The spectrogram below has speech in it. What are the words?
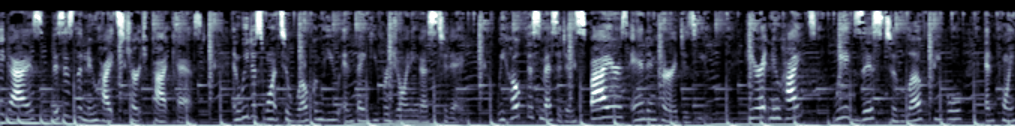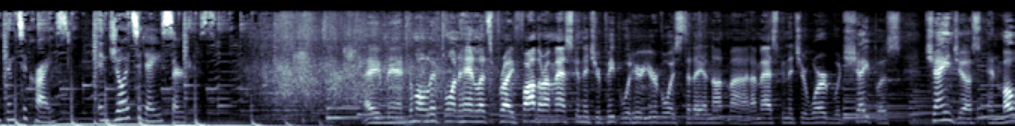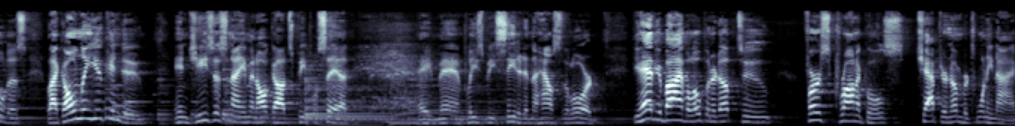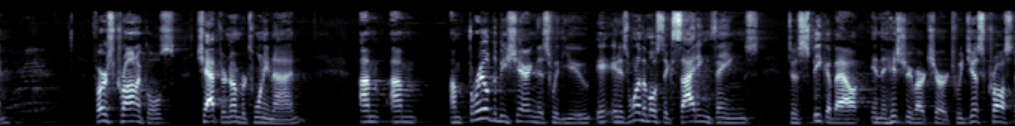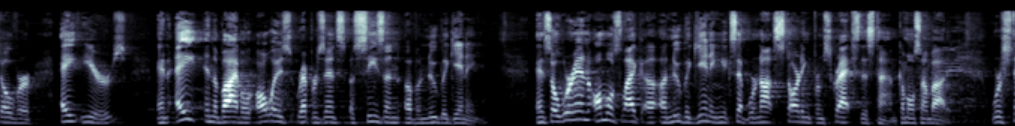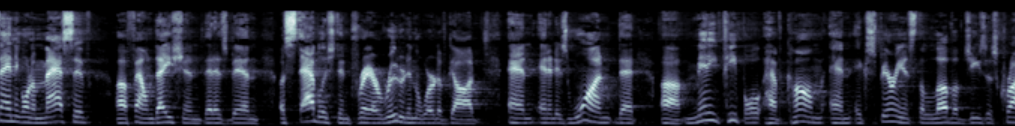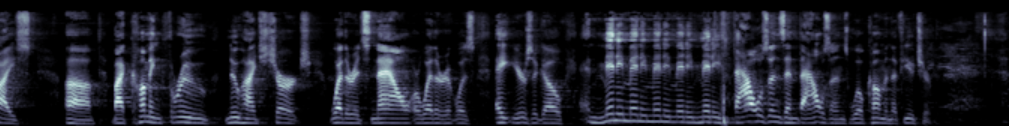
Hey guys, this is the New Heights Church podcast, and we just want to welcome you and thank you for joining us today. We hope this message inspires and encourages you. Here at New Heights, we exist to love people and point them to Christ. Enjoy today's service. Amen. Come on, lift one hand. Let's pray. Father, I'm asking that your people would hear your voice today and not mine. I'm asking that your word would shape us, change us, and mold us like only you can do. In Jesus' name, and all God's people said, Amen. Amen. Please be seated in the house of the Lord. If you have your Bible, open it up to First Chronicles chapter number 29. First Chronicles chapter number 29. I'm, I'm I'm thrilled to be sharing this with you. It, it is one of the most exciting things to speak about in the history of our church. We just crossed over eight years, and eight in the Bible always represents a season of a new beginning. And so we're in almost like a, a new beginning, except we're not starting from scratch this time. Come on, somebody. We're standing on a massive uh, foundation that has been established in prayer, rooted in the Word of God, and, and it is one that uh, many people have come and experienced the love of Jesus Christ uh, by coming through New Heights Church, whether it's now or whether it was eight years ago. And many, many, many, many, many thousands and thousands will come in the future.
